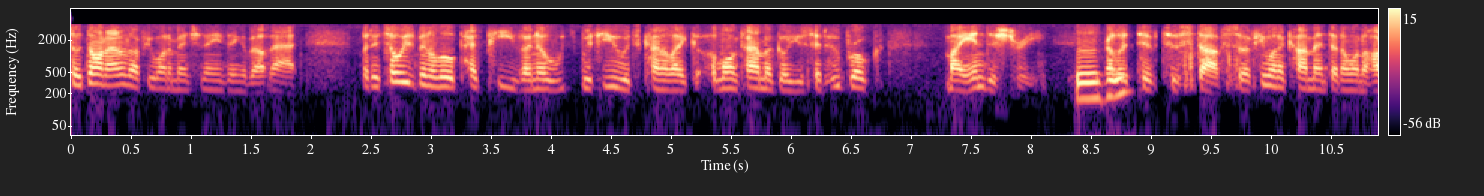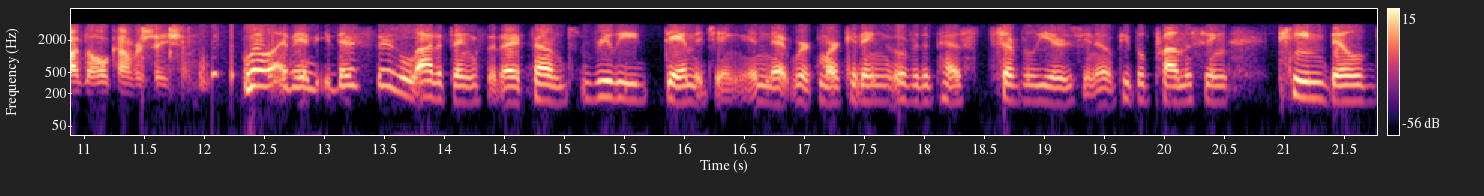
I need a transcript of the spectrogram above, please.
So, Dawn, I don't know if you want to mention anything about that, but it's always been a little pet peeve. I know with you, it's kind of like a long time ago you said, "Who broke my industry?" Mm-hmm. relative to stuff. So, if you want to comment, I don't want to hog the whole conversation. Well, I mean, there's there's a lot of things that I found really damaging in network marketing over the past several years. You know, people promising team builds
